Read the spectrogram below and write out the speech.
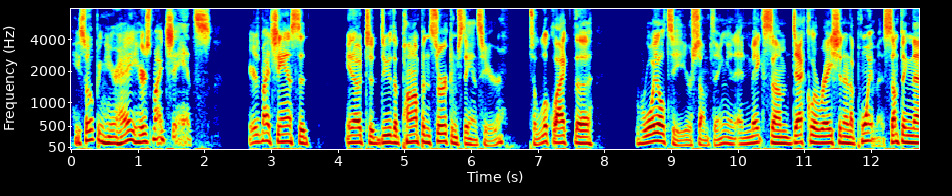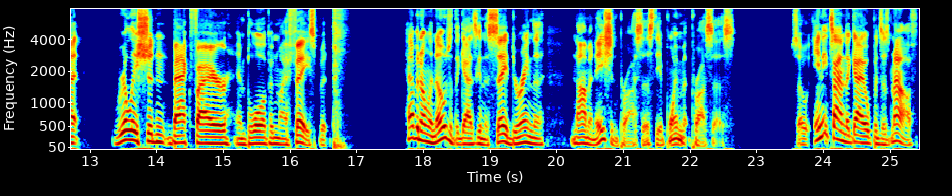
He's hoping here, hey, here's my chance. Here's my chance to, you know, to do the pomp and circumstance here, to look like the royalty or something and, and make some declaration and appointment, something that really shouldn't backfire and blow up in my face. But heaven only knows what the guy's going to say during the nomination process, the appointment process. So anytime the guy opens his mouth,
